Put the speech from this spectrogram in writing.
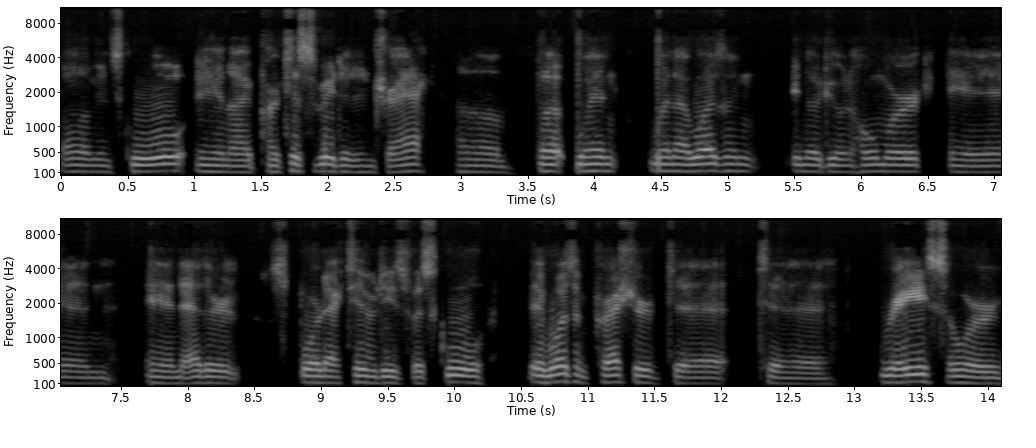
um, in school, and I participated in track. Um, but when when I wasn't, you know, doing homework and and other sport activities with school, it wasn't pressured to to race or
